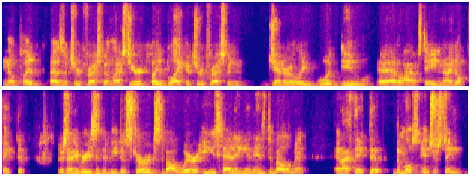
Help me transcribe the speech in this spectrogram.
you know, played as a true freshman last year and played like a true freshman generally would do at Ohio State. And I don't think that there's any reason to be discouraged about where he's heading in his development. And I think that the most interesting,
